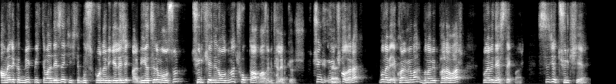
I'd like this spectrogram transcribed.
Amerika büyük bir ihtimal dese ki işte bu sporda bir gelecek var, bir yatırım olsun. Türkiye'den olduğuna çok daha fazla bir talep görür. Çünkü ülke evet. olarak buna bir ekonomi var, buna bir para var, buna bir destek var. Sizce Türkiye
